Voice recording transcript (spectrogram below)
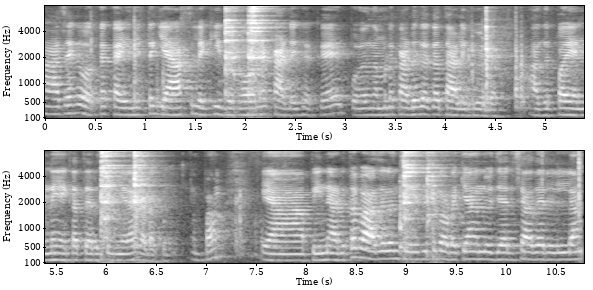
പാചകമൊക്കെ കഴിഞ്ഞിട്ട് ഗ്യാസിലേക്ക് ഇതുപോലെ കടുകൊക്കെ നമ്മൾ കടുകൊക്കെ തളിക്കുമല്ലോ. അതിപ്പോൾ എണ്ണയൊക്കെ തെറിച്ച് ഇങ്ങനെ കിടക്കും. അപ്പം പിന്നെ അടുത്ത പാചകം ചെയ്തിട്ട് തുടയ്ക്കാമെന്ന് വിചാരിച്ചാൽ അതെല്ലാം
